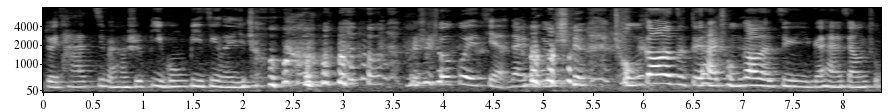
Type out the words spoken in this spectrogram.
对他基本上是毕恭毕敬的一种。不是说跪舔，但是就是 崇高的对他崇高的敬意跟他相处。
